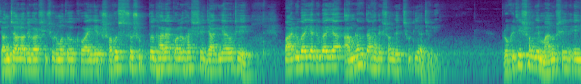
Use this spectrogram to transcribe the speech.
চঞ্চল অজগর শিশুর মতো খোয়াইয়ের সহস্র সুপ্ত ধারা কলহাস্যে জাগিয়া ওঠে, পা ডুবাইয়া ডুবাইয়া আমরাও তাহাদের সঙ্গে ছুটিয়া চলি। প্রকৃতির সঙ্গে মানুষের এই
